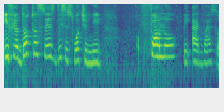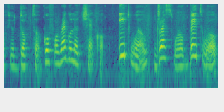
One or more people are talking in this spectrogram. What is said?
If your doctor says this is what you need, follow the advice of your doctor. Go for regular checkup. Eat well, dress well, bathe well,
